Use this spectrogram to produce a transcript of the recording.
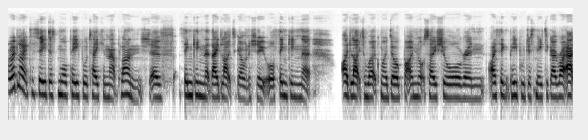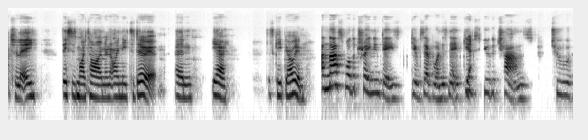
I'd like to see just more people taking that plunge of thinking that they'd like to go on a shoot or thinking that I'd like to work my dog, but I'm not so sure. And I think people just need to go, right, actually, this is my time and I need to do it. And yeah, just keep going. And that's what the training days gives everyone, isn't it? It gives yeah. you the chance to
